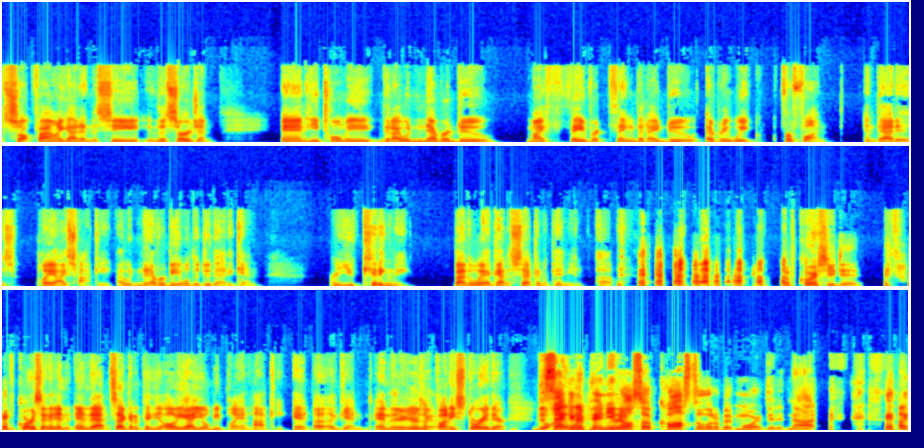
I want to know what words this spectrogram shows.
saw, finally got in to see the surgeon. And he told me that I would never do my favorite thing that I do every week for fun, and that is play ice hockey. I would never be able to do that again. Are you kidding me? By the way, I got a second opinion. Uh, of course you did. of course, and and that second opinion. Oh yeah, you'll be playing hockey and, uh, again. And there there's a funny story there. The so second opinion very, also cost a little bit more, did it not? uh,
